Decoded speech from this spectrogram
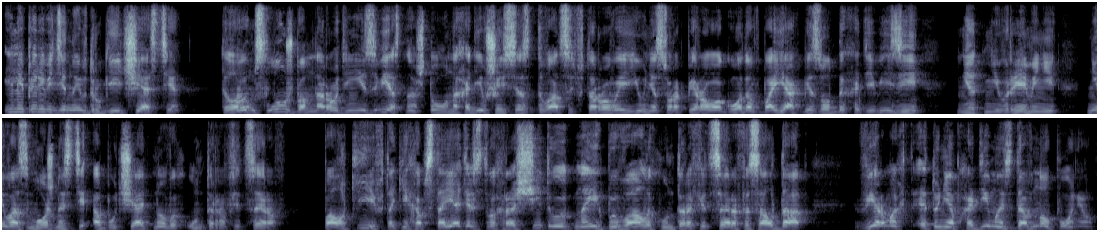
или переведены в другие части – Тыловым службам на родине известно, что у находившейся с 22 июня 41 года в боях без отдыха дивизии нет ни времени, ни возможности обучать новых унтер-офицеров. Полки в таких обстоятельствах рассчитывают на их бывалых унтер-офицеров и солдат. Вермахт эту необходимость давно понял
